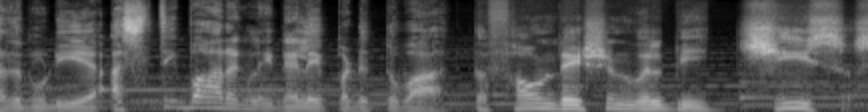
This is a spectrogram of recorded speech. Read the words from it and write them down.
அதனுடைய அஸ்திபாரங்களை நிலைப்படுத்துவார் The foundation will be Jesus.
